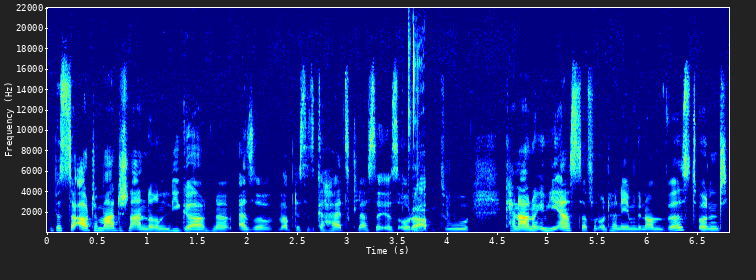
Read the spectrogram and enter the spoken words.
bist du automatisch in einer anderen Liga. Ne? Also ob das jetzt Gehaltsklasse ist oder ja. ob du, keine Ahnung, irgendwie ernster von Unternehmen genommen wirst. Und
